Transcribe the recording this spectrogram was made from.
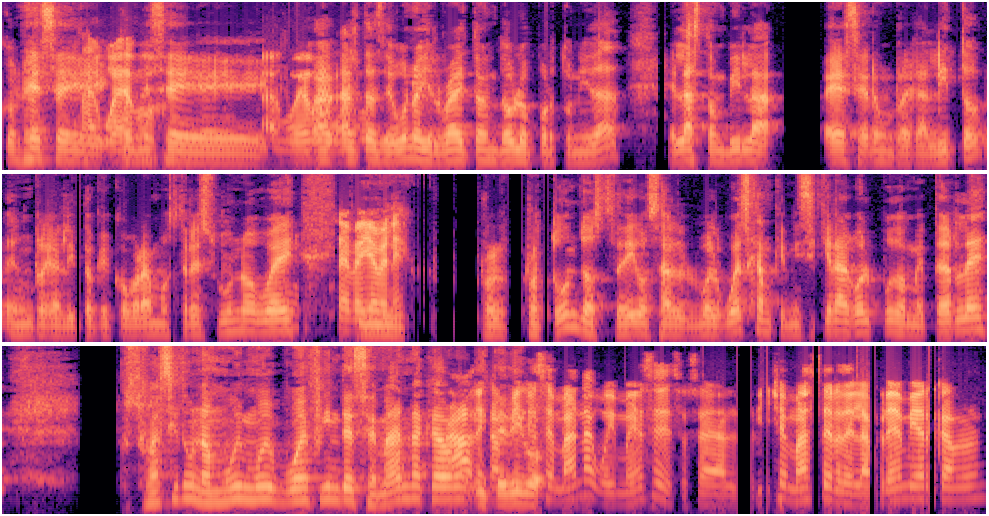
con ese, A con huevo. ese A huevo, huevo. altas de uno y el Brighton doble oportunidad. El Aston Villa, ese era un regalito, eh, un regalito que cobramos 3-1, güey. Se veía venir. ro- rotundos, te digo, salvo el West Ham que ni siquiera gol pudo meterle. Pues ha sido una muy, muy buen fin de semana, cabrón. Ah, y te fin digo, de semana, güey, meses. O sea, el pinche máster de la Premier, cabrón.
